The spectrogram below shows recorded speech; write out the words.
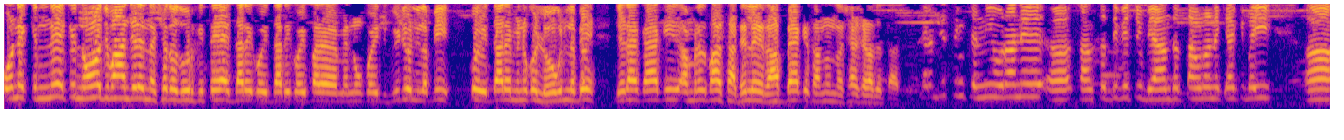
ਉਹਨੇ ਕਿੰਨੇ ਕਿ ਨੌਜਵਾਨ ਜਿਹੜੇ ਨਸ਼ੇ ਤੋਂ ਦੂਰ ਕੀਤੇ ਆ ਇਦਾਂ ਦੇ ਕੋਈ ਇਦਾਂ ਦੀ ਕੋਈ ਪਰ ਮੈਨੂੰ ਕੋਈ ਵੀਡੀਓ ਨਹੀਂ ਲੱਭੀ ਕੋਈ ਇਦਾਂ ਦੇ ਮੈਨੂੰ ਕੋਈ ਲੋਕ ਨਹੀਂ ਲੱਭੇ ਜਿਹੜਾ ਕਹਾ ਕਿ ਅੰਮ੍ਰਿਤਪਾਲ ਸਾਡੇ ਲਈ ਰੱਬ ਹੈ ਕਿ ਸਾਨੂੰ ਨਸ਼ਾ ਛੜਾ ਦਿੱਤਾ ਸੀ। ਕਰਨਜੀਤ ਸਿੰਘ ਚੰਨੀ ਹੋਰਾਂ ਨੇ ਸੰਸਦ ਦੇ ਵਿੱਚ ਬਿਆਨ ਦਿੱਤਾ ਉਹਨਾਂ ਨੇ ਕਿਹਾ ਕਿ ਅ,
